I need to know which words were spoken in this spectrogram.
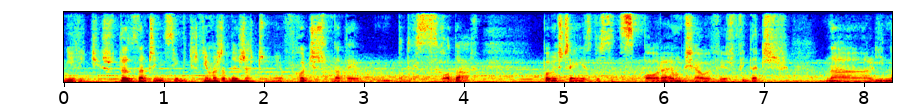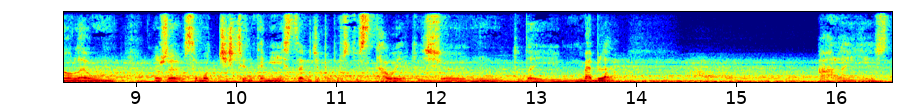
nie widzisz. To znaczy nic nie widzisz. Nie ma żadnych rzeczy, nie? Wchodzisz na te, po tych schodach, pomieszczenie jest dosyć spore, musiały, wiesz, widać na linoleum, że są odciśnięte miejsca, gdzie po prostu stały jakieś em, tutaj meble. Ale jest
